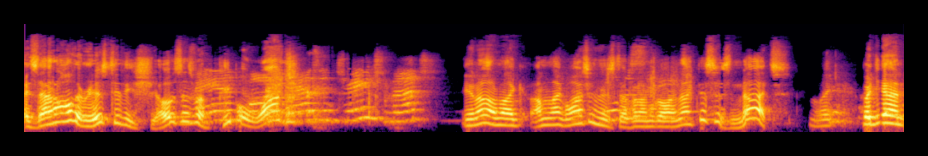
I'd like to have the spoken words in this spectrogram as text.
is that all there is to these shows? That's what people watch. hasn't changed much. You know, I'm like, I'm like watching this stuff, and I'm going like, this is nuts. Like, but yeah,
